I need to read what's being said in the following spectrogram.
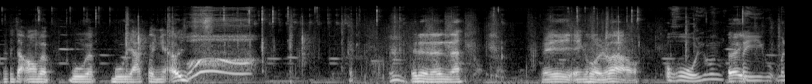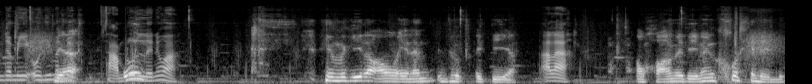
มันจะเอาแบบบูแบบบูยักษ์อะไรเงี้ยเอ้ย เฮ้ยเดี๋ยวนะเดี๋ยวนะเฮ้ยเอ็งโหดหรือเปล่า โอ้โหที่มันเฮ้ยตีมันจะมีโอ้นี่มันเดี๋ยวแบบสามรุ่นเลยนี่หว่าเฮ้ยเมื่อกี้เราเอาไอ้นั้นไปทุบไปตีอะอะไรอะเอาค้อนไปตีแม่งโคตรกระเด็นดิ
